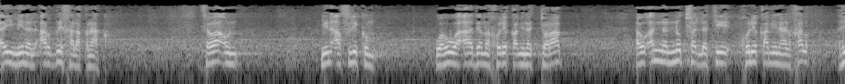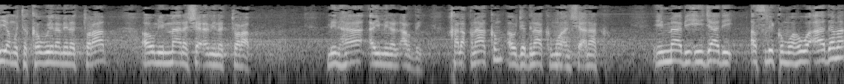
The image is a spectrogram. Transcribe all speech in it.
أي من الأرض خلقناكم سواء من أصلكم وهو آدم خلق من التراب أو أن النطفة التي خلق منها الخلق هي متكونة من التراب أو مما نشأ من التراب منها أي من الأرض. خلقناكم أوجدناكم وأنشأناكم. إما بإيجاد أصلكم وهو آدم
